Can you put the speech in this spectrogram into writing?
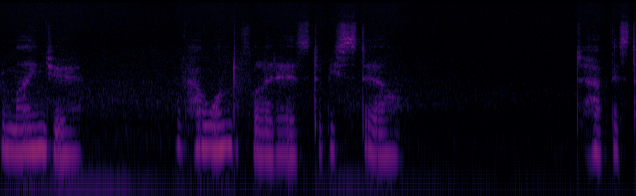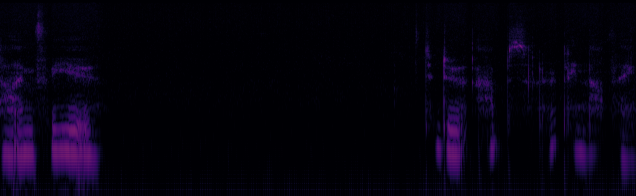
remind you of how wonderful it is to be still, to have this time for you, to do absolutely nothing.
